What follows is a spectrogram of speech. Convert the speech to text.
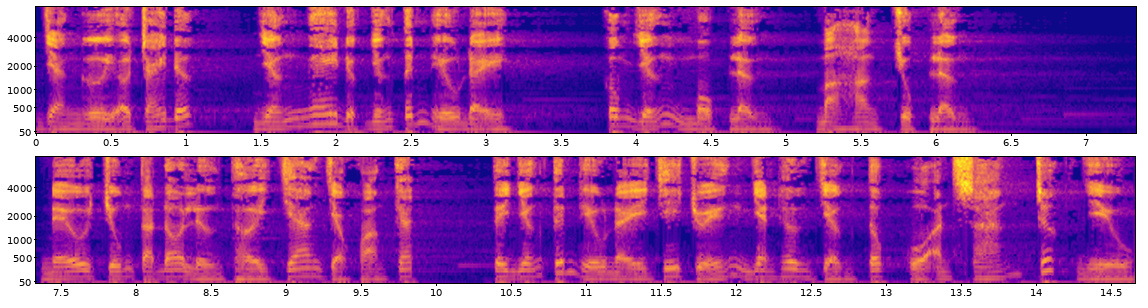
Và người ở trái đất nhận ngay được những tín hiệu này, Không những một lần, mà hàng chục lần. Nếu chúng ta đo lường thời gian và khoảng cách, Thì những tín hiệu này di chuyển nhanh hơn vận tốc của ánh sáng rất nhiều.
